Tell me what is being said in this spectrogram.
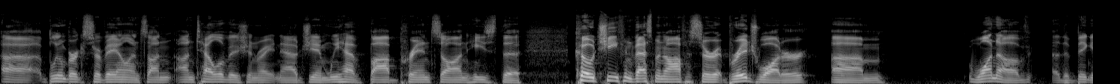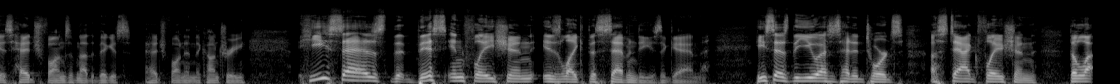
uh, Bloomberg surveillance on, on television right now, Jim. We have Bob Prince on. He's the co chief investment officer at Bridgewater, um, one of the biggest hedge funds, if not the biggest hedge fund in the country. He says that this inflation is like the 70s again. He says the U.S. is headed towards a stagflation, the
